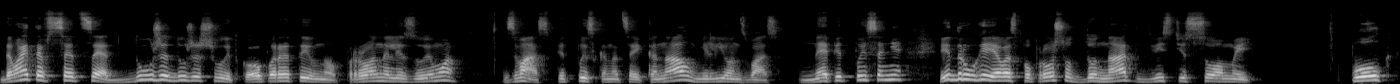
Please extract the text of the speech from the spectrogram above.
Давайте все це дуже дуже швидко, оперативно проаналізуємо. З вас підписка на цей канал. Мільйон з вас не підписані. І друге, я вас попрошу донат 207 полк.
